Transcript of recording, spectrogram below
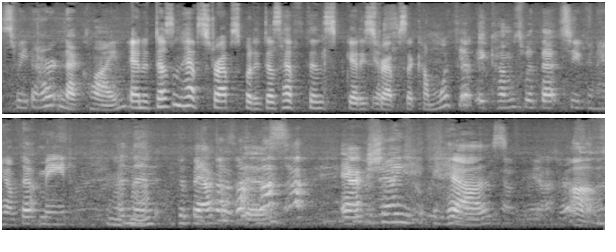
sweetheart neckline. And it doesn't have straps, but it does have thin spaghetti straps Yes. that come with Yep, it. it comes with that, so you can have that made. And then the back of this actually has, um,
